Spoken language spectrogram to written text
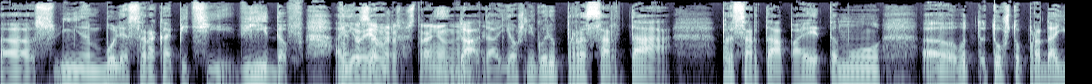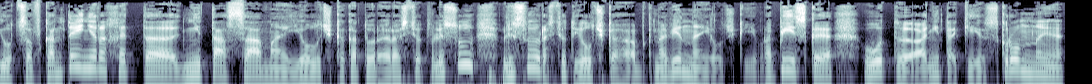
а, более 45 видов. Это я, самые распространенные. Да, да, я уж не говорю про сорта про сорта. Поэтому э, вот то, что продается в контейнерах, это не та самая елочка, которая растет в лесу. В лесу растет елочка обыкновенная, елочка европейская. Вот они такие скромные.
